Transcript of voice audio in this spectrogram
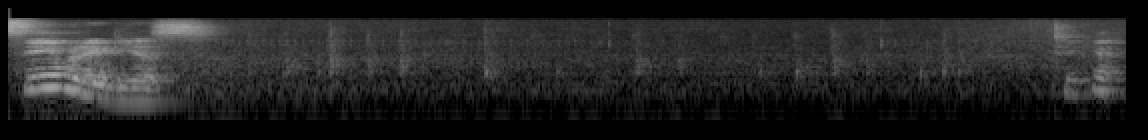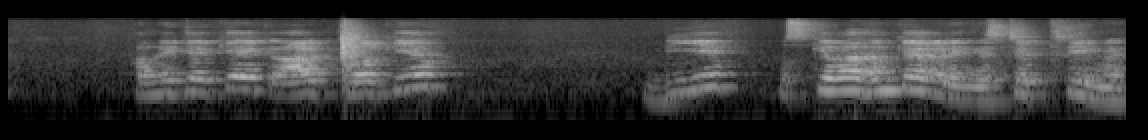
same radius. ठीक है? हमने क्या किया? एक आर्क ड्रॉ किया बी ए उसके बाद हम क्या करेंगे? स्टेप थ्री में।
